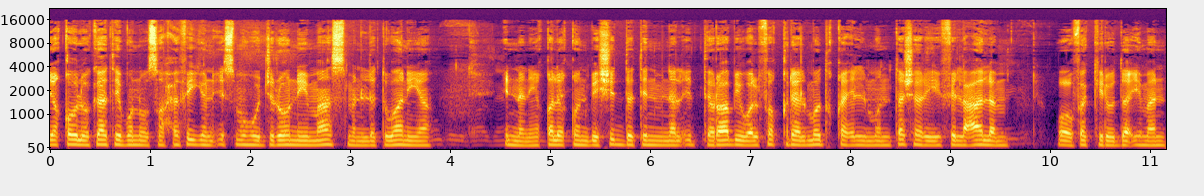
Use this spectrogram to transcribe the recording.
يقول كاتب وصحفي اسمه جروني ماس من لتوانيا إنني قلق بشدة من الاضطراب والفقر المدقع المنتشر في العالم وأفكر دائما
